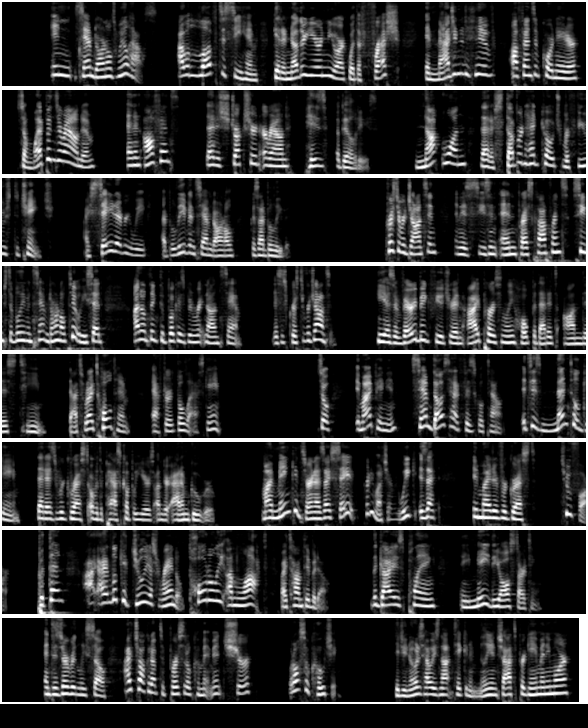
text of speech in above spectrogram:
in Sam Darnold's wheelhouse. I would love to see him get another year in New York with a fresh, imaginative offensive coordinator, some weapons around him, and an offense that is structured around his abilities. Not one that a stubborn head coach refused to change. I say it every week. I believe in Sam Darnold because I believe it. Christopher Johnson, in his season end press conference, seems to believe in Sam Darnold too. He said, I don't think the book has been written on Sam. This is Christopher Johnson. He has a very big future, and I personally hope that it's on this team. That's what I told him after the last game. So, in my opinion, Sam does have physical talent. It's his mental game that has regressed over the past couple years under Adam Guru. My main concern, as I say it pretty much every week, is that it might have regressed too far. But then I, I look at Julius Randle, totally unlocked by Tom Thibodeau. The guy is playing and he made the All Star team. And deservedly so. I chalk it up to personal commitment, sure, but also coaching. Did you notice how he's not taking a million shots per game anymore?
